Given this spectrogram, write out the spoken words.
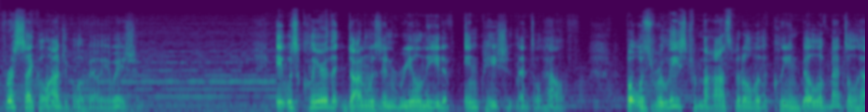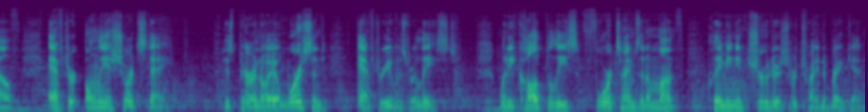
for a psychological evaluation. It was clear that Dunn was in real need of inpatient mental health But was released from the hospital with a clean bill of mental health after only a short stay. His paranoia worsened after he was released when he called police four times in a month claiming intruders were trying to break in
